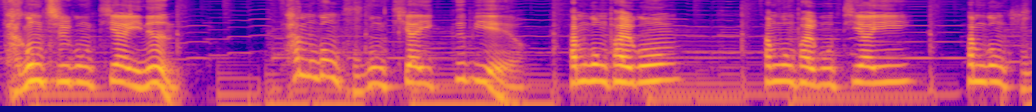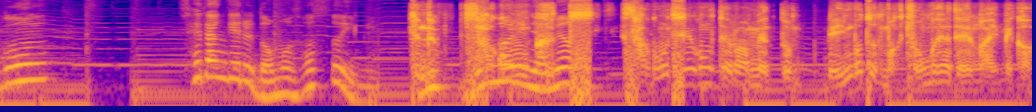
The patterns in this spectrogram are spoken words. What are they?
4070 Ti는 3090 Ti급이에요. 3080, 3080 Ti, 3090 세 단계를 넘어섰어 이미. 근데 무슨 40, 말이냐면- 그 4070대로 하면 또 메인보드도 막 좋은 거 해야 되는 거 아닙니까?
